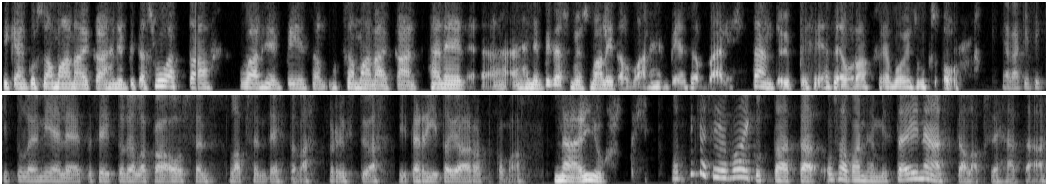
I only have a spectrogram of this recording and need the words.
ikään kuin samaan aikaan hänen pitäisi luottaa vanhempiinsa, mutta samaan aikaan hänen, äh, hänen pitäisi myös valita vanhempiensa väliin. Tämän tyyppisiä seurauksia voi olla. Ja väkisikin tulee mieleen, että se ei todellakaan ole sen lapsen tehtävä ryhtyä niitä riitoja ratkomaan. Näin justi. Mutta mikä siihen vaikuttaa, että osa vanhemmista ei näe sitä lapsen hätää,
